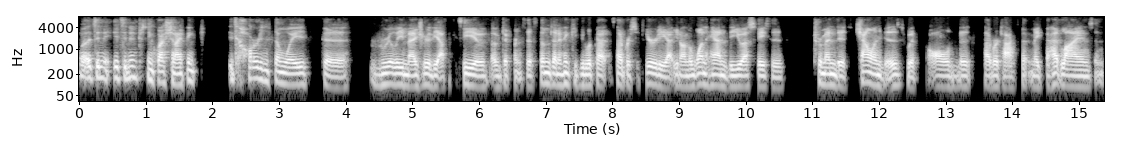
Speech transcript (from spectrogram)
Well, it's an it's an interesting question. I think it's hard in some ways to really measure the efficacy of, of different systems. And I think if you look at cybersecurity, uh, you know, on the one hand, the US faces tremendous challenges with all of the cyber attacks that make the headlines and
